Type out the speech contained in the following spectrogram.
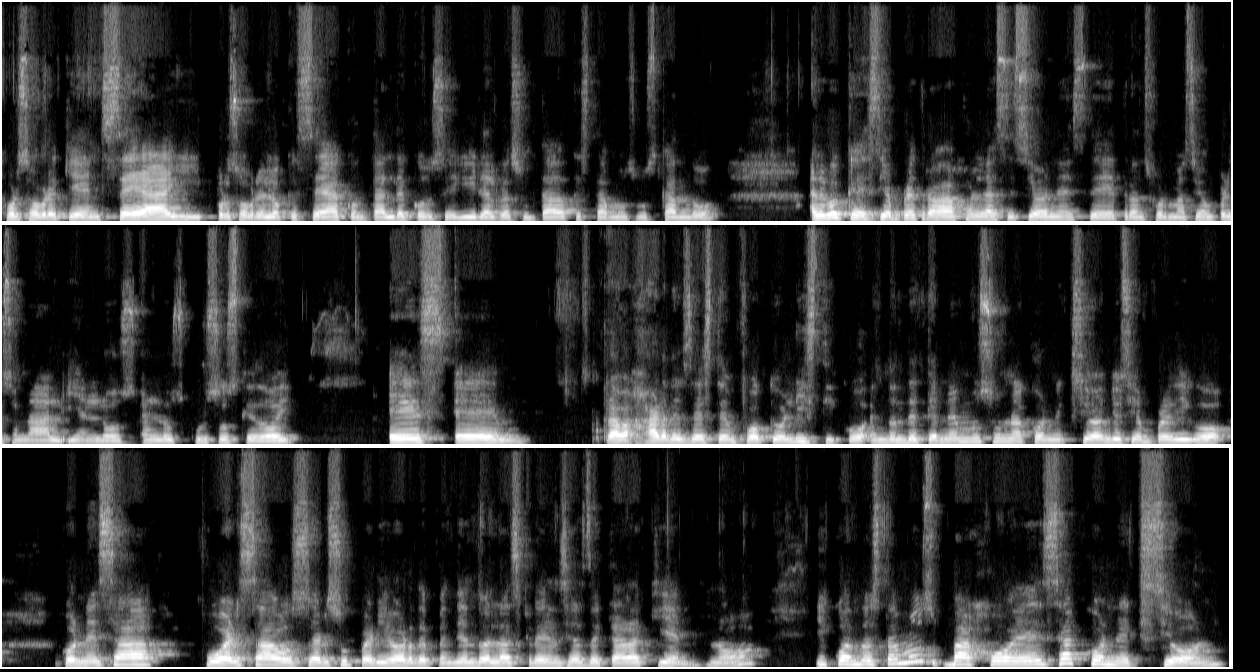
por sobre quien sea y por sobre lo que sea con tal de conseguir el resultado que estamos buscando, algo que siempre trabajo en las sesiones de transformación personal y en los, en los cursos que doy es em, trabajar desde este enfoque holístico, en donde tenemos una conexión, yo siempre digo, con esa fuerza o ser superior, dependiendo de las creencias de cada quien, ¿no? Y cuando estamos bajo esa conexión,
